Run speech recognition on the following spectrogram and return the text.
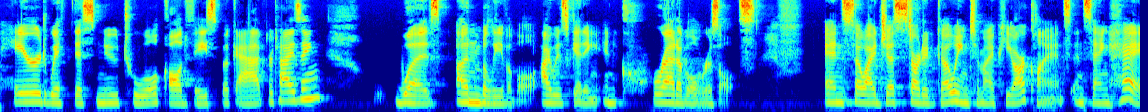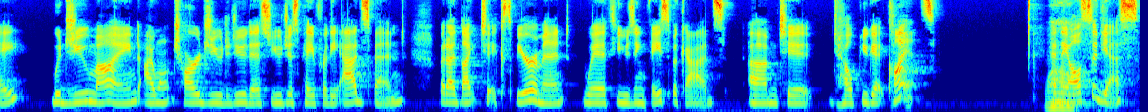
paired with this new tool called Facebook advertising was unbelievable. I was getting incredible results. And so I just started going to my PR clients and saying, Hey, would you mind? I won't charge you to do this. You just pay for the ad spend, but I'd like to experiment with using Facebook ads um, to, to help you get clients. Wow. And they all said yes.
